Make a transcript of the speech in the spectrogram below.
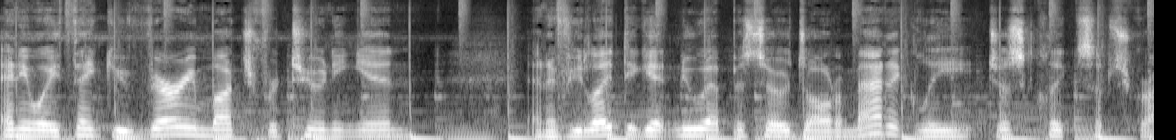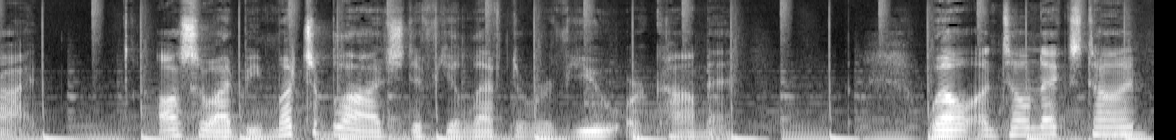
Anyway, thank you very much for tuning in. And if you'd like to get new episodes automatically, just click subscribe. Also, I'd be much obliged if you left a review or comment. Well, until next time,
